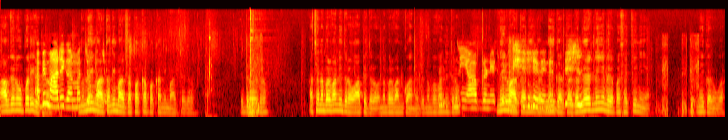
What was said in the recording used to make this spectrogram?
आप दोनों ऊपर ही अभी मारेगा मत जाओ नहीं मारता नहीं मारता पक्का पक्का नहीं मारता इधर आओ। इधर आओ इधर आओ। अच्छा नंबर वन इधर आओ आप इधर आओ नंबर वन को आने दो नंबर वन इधर आओ। नहीं आप ग्रेनेड नहीं मारता नहीं कर, नहीं करता ग्रेनेड नहीं है मेरे पास सच्ची नहीं है। नहीं करूँगा।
